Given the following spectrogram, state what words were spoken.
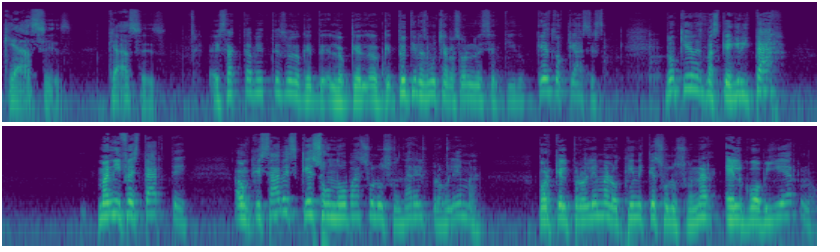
¿qué haces? ¿Qué haces? Exactamente, eso es lo que, lo que, lo que tú tienes mucha razón en ese sentido. ¿Qué es lo que haces? No quieres más que gritar, manifestarte, aunque sabes que eso no va a solucionar el problema, porque el problema lo tiene que solucionar el gobierno.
